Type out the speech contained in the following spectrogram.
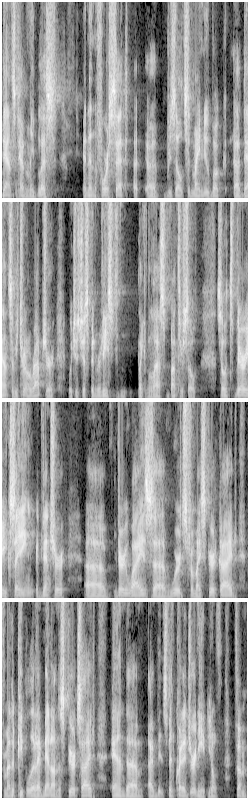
Dance of Heavenly Bliss. And then the fourth set uh, uh, results in my new book, uh, Dance of Eternal Rapture, which has just been released in, like in the last month or so. So it's very exciting adventure. Uh, very wise uh, words from my spirit guide, from other people that I met on the spirit side, and um, been, it's been quite a journey. You know, from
